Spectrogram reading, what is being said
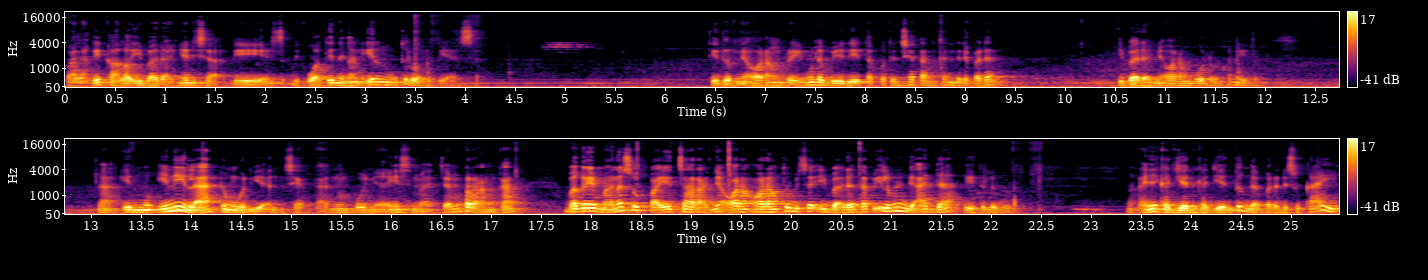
Apalagi kalau ibadahnya bisa di, dikuatin dengan ilmu itu luar biasa. Tidurnya orang berilmu lebih ditakutin setan kan daripada ibadahnya orang bodoh kan itu. Nah, ilmu inilah kemudian setan mempunyai semacam perangkat bagaimana supaya caranya orang-orang tuh bisa ibadah tapi ilmunya nggak ada gitu loh. Makanya kajian-kajian tuh nggak pada disukai.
